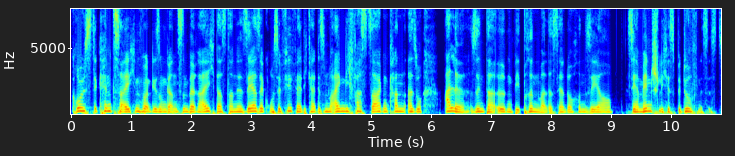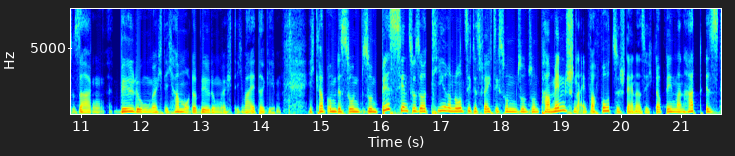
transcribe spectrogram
größte Kennzeichen von diesem ganzen Bereich, dass da eine sehr, sehr große Vielfältigkeit ist und man eigentlich fast sagen kann, also alle sind da irgendwie drin, weil das ja doch ein sehr sehr menschliches Bedürfnis ist zu sagen, Bildung möchte ich haben oder Bildung möchte ich weitergeben. Ich glaube, um das so, so ein bisschen zu sortieren, lohnt sich das vielleicht, sich so ein, so, so ein paar Menschen einfach vorzustellen. Also ich glaube, wen man hat, ist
